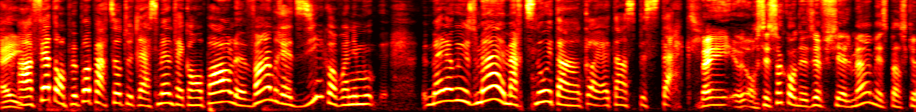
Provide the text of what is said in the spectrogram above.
Hey. En fait, on peut pas partir toute la semaine. Fait qu'on part le vendredi, comprenez-vous. Malheureusement, Martineau est en, est en spectacle. Ben, euh, c'est ça qu'on a dit officiellement, mais c'est parce que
